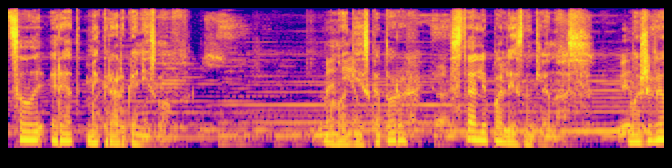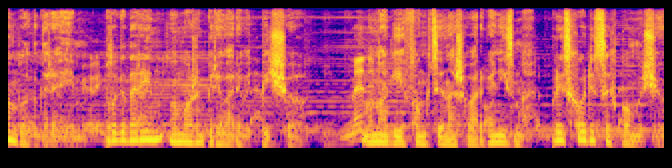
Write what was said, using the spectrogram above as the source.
целый ряд микроорганизмов, многие из которых стали полезны для нас. Мы живем благодаря им. Благодаря им мы можем переваривать пищу. Многие функции нашего организма происходят с их помощью.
